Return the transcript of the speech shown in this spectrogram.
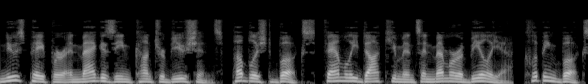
newspaper and magazine contributions, published books, family documents and memorabilia, clipping books,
